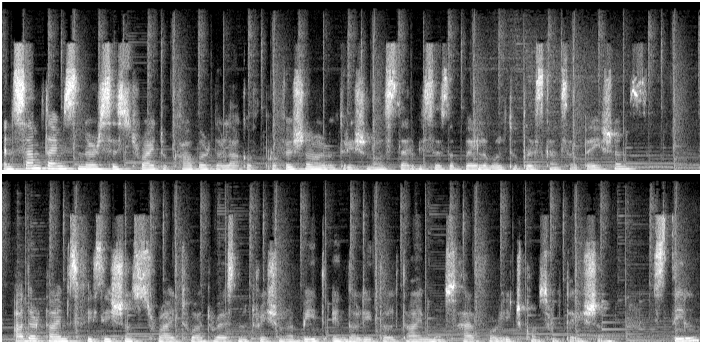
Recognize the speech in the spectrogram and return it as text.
And sometimes nurses try to cover the lack of professional nutritional services available to breast cancer patients. Other times, physicians try to address nutrition a bit in the little time most have for each consultation. Still,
